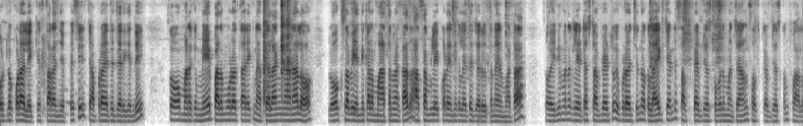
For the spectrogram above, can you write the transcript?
ఓట్లు కూడా లెక్కిస్తారని చెప్పేసి చెప్పడం అయితే జరిగింది. సో మనకి మే పదమూడో తారీఖున తెలంగాణలో లోక్సభ ఎన్నికలు మాత్రమే కాదు అసెంబ్లీ కూడా ఎన్నికలు అయితే జరుగుతున్నాయి అనమాట సో ఇది మనకి లేటెస్ట్ అప్డేట్. ఇప్పుడు వచ్చింది ఒక లైక్ చేయండి సబ్స్క్రైబ్ చేసుకోకపోతే మన ఛానల్ సబ్స్క్రైబ్ చేసుకొని ఫాలో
